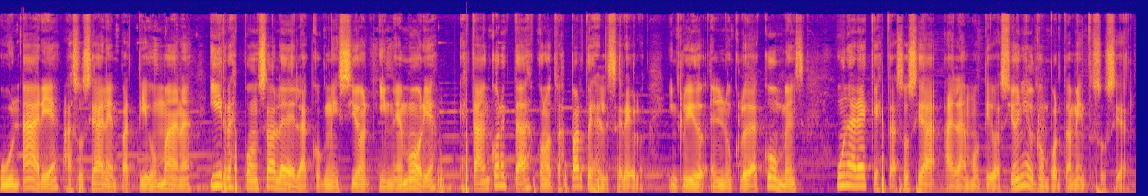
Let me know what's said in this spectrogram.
un área asociada a la empatía humana y responsable de la cognición y memoria, estaban conectadas con otras partes del cerebro, incluido el núcleo de accumbens, un área que está asociada a la motivación y el comportamiento social.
